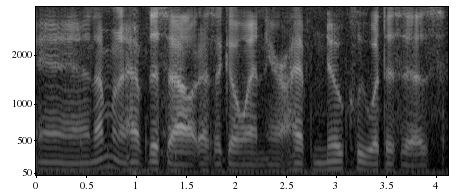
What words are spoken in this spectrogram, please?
And I'm going to have this out as I go in here. I have no clue what this is.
